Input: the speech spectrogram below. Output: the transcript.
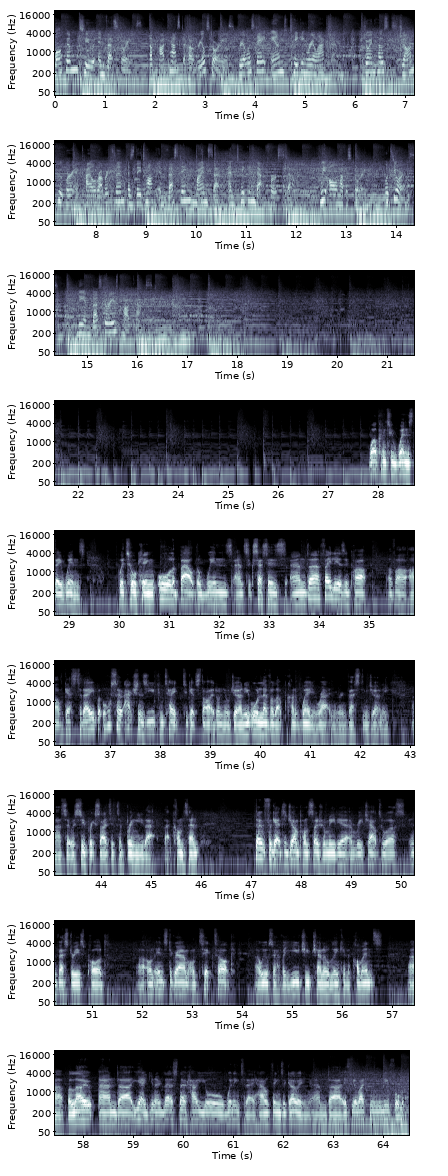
Welcome to Investories, a podcast about real stories, real estate, and taking real action. Join hosts John Cooper and Kyle Robertson as they talk investing, mindset, and taking that first step. We all have a story. What's yours? The Investories Podcast. Welcome to Wednesday Wins. We're talking all about the wins and successes and uh, failures in part of our, our guests today, but also actions you can take to get started on your journey or level up kind of where you're at in your investing journey. Uh, so we're super excited to bring you that that content. Don't forget to jump on social media and reach out to us, Investories Pod, uh, on Instagram, on TikTok. Uh, we also have a YouTube channel link in the comments uh, below. And uh, yeah, you know, let us know how you're winning today, how things are going, and uh, if you're liking the new format.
